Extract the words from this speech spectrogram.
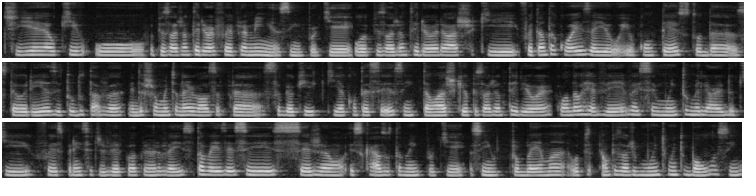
ti é o que o episódio anterior foi para mim, assim, porque o episódio anterior eu acho que foi tanta coisa e o, e o contexto das teorias e tudo tava. me deixou muito nervosa para saber o que, que ia acontecer, assim. Então acho que o episódio anterior, quando eu rever, vai ser muito melhor do que foi a experiência de ver pela primeira vez. Talvez esse seja esse caso também, porque, assim, o problema. É um episódio muito, muito bom, assim.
